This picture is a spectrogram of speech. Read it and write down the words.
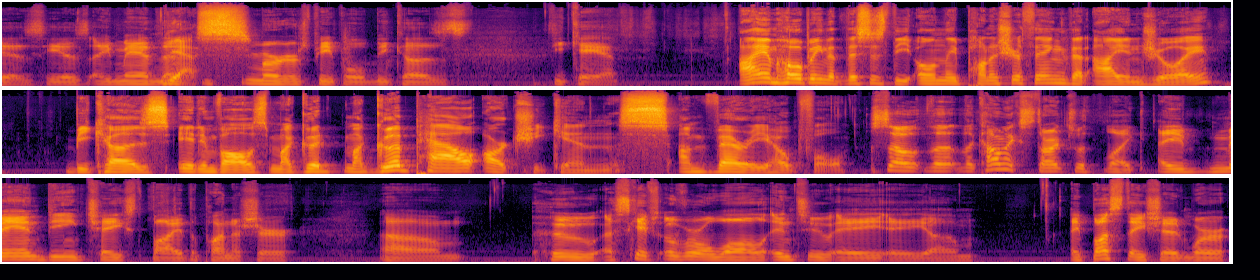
is. He is a man that Yes. murders people because he can. I am hoping that this is the only Punisher thing that I enjoy because it involves my good my good pal Archiekins. I'm very hopeful. So the the comic starts with like a man being chased by the Punisher, um, who escapes over a wall into a a um, a bus station where,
